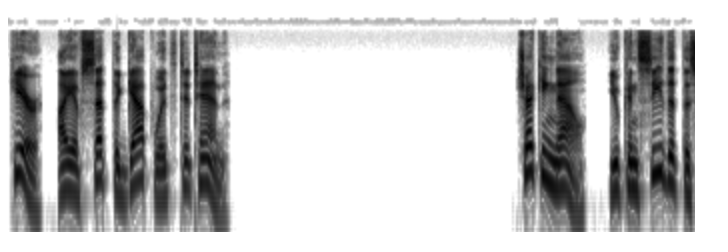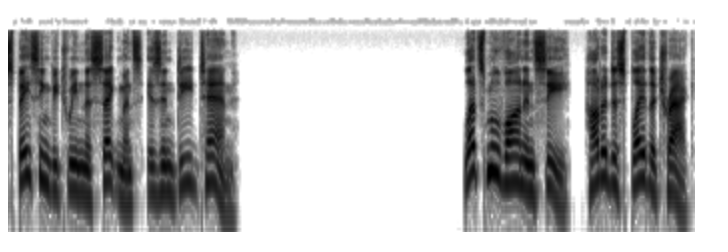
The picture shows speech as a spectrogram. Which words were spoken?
Here, I have set the gap width to 10. Checking now, you can see that the spacing between the segments is indeed 10. Let's move on and see how to display the track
